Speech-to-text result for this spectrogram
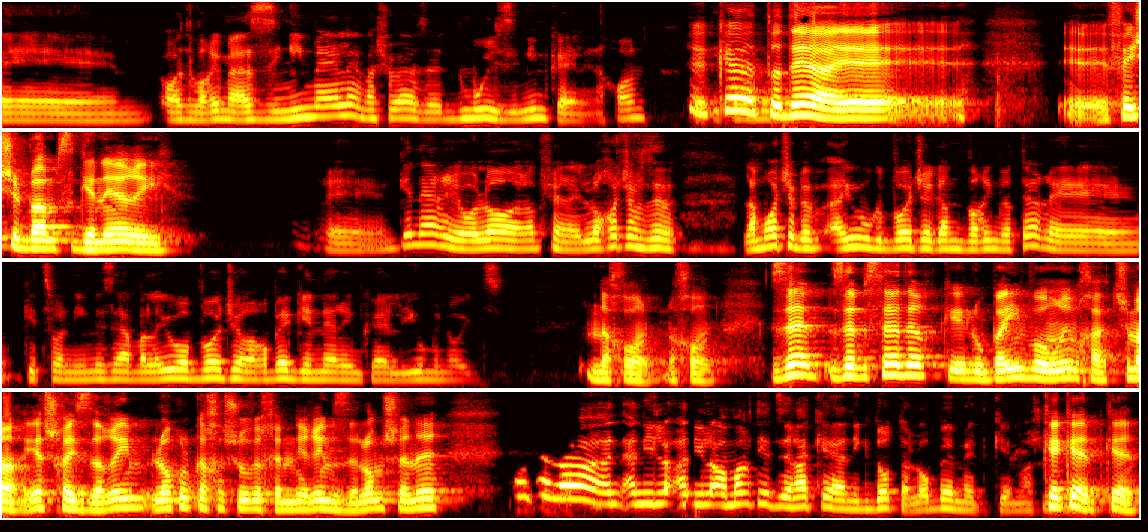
או הדברים מהזינים האלה, משהו היה, זה דמוי זינים כאלה, נכון? כן, אתה יודע, facial bumps גנרי. גנרי או לא, לא משנה, לא חושב שזה, למרות שהיו בוויאג'ר גם דברים יותר קיצוניים מזה, אבל היו בוויאג'ר הרבה גנרים כאלה, humanoids. נכון, נכון. זה, זה בסדר, כאילו באים ואומרים לך, תשמע, יש חייזרים, לא כל כך חשוב איך הם נראים, זה לא משנה, לא, אני, לא, אני לא אמרתי את זה רק כאנקדוטה, לא באמת כמשהו. כן, כן, כן.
